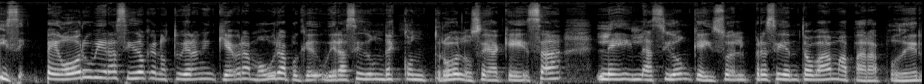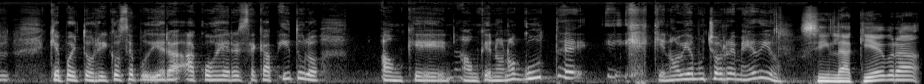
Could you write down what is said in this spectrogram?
y si- peor hubiera sido que no estuvieran en quiebra Moura, porque hubiera sido un descontrol. O sea, que esa legislación que hizo el presidente Obama para poder que Puerto Rico se pudiera acoger ese capítulo, aunque, aunque no nos guste, es que no había mucho remedio. Sin la quiebra,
